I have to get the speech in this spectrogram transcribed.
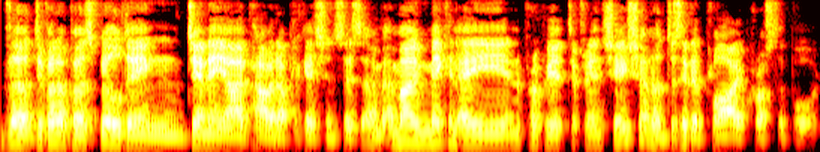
the developers building Gen AI powered applications. Is, um, am I making a, an appropriate differentiation or does it apply across the board?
